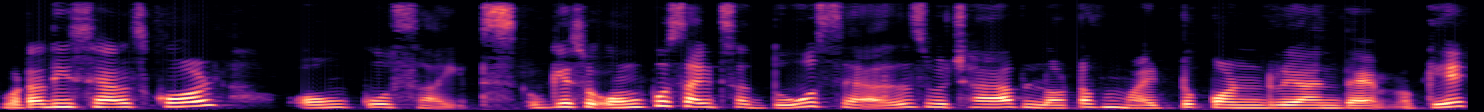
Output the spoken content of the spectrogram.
What are these cells called oncocytes. Okay so oncocytes are those cells which have lot of mitochondria in them okay?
